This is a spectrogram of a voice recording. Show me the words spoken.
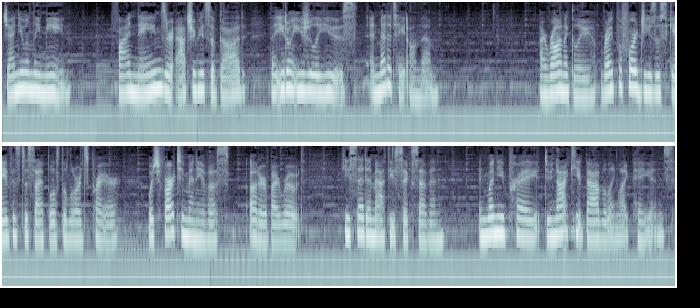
genuinely mean. Find names or attributes of God that you don't usually use and meditate on them. Ironically, right before Jesus gave his disciples the Lord's Prayer, which far too many of us utter by rote, he said in Matthew 6 7, And when you pray, do not keep babbling like pagans,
